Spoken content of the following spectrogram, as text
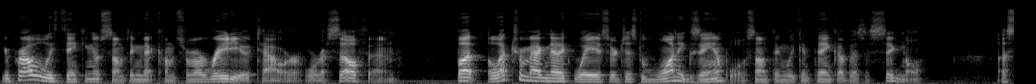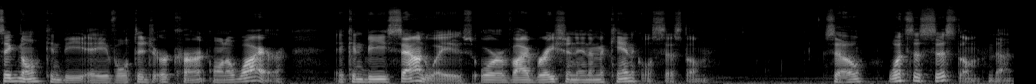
You're probably thinking of something that comes from a radio tower or a cell phone. But electromagnetic waves are just one example of something we can think of as a signal. A signal can be a voltage or current on a wire. It can be sound waves or a vibration in a mechanical system. So, what's a system then?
